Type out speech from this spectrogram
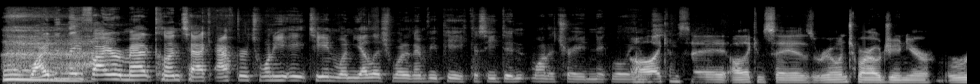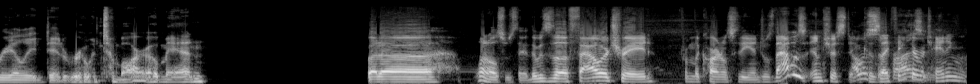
Why didn't they fire Matt Klentak after 2018 when Yelich won an MVP? Because he didn't want to trade Nick Williams. All I can say, all I can say is, ruin tomorrow, Junior. Really did ruin tomorrow, man. But uh, what else was there? There was the Fowler trade from the Cardinals to the Angels. That was interesting because I think they're retaining,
